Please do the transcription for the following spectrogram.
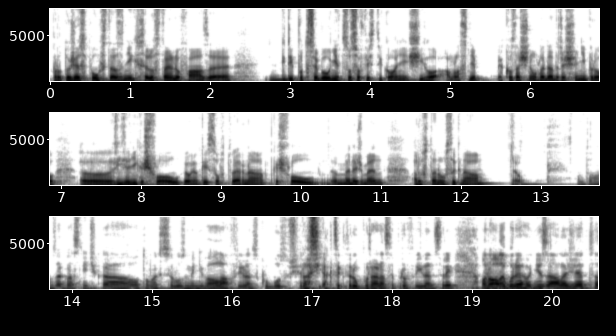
protože spousta z nich se dostane do fáze, kdy potřebují něco sofistikovanějšího a vlastně jako začnou hledat řešení pro uh, řízení cashflow, jo, nějaký software na cashflow management a dostanou se k nám. Jo. On to Honza Klasnička o tom Excelu zmiňoval na Freelance klubu, což je další akce, kterou pořádá se pro freelancery. Ono ale bude hodně záležet uh,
